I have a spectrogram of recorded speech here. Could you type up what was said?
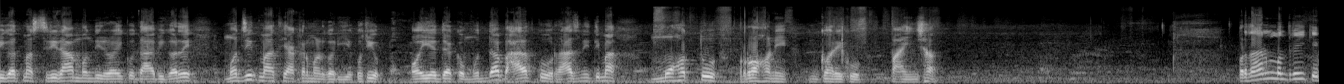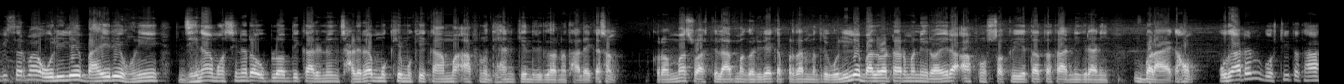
विगतमा श्रीराम मन्दिर रहेको दावी गर्दै मस्जिदमाथि आक्रमण गरिएको थियो। अयोध्याको मुद्दा भारतको राजनीतिमा महत्त्व रहने गरेको पाइन्छ। प्रधानमन्त्री केपी शर्मा ओलीले बाहिर हुने झिना मसिना र उपलब्धि कार्यान्वयन छाडेर मुख्य मुख्य काममा आफ्नो ध्यान केन्द्रित गर्न थालेका छन्। क्रममा स्वास्थ्य लाभमा गरिरहेका प्रधानमन्त्री ओलीले बालुवाटारमा नै रहेर आफ्नो सक्रियता तथा निगरानी बढाएका हुन्। उद्घाटन गोष्ठी तथा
